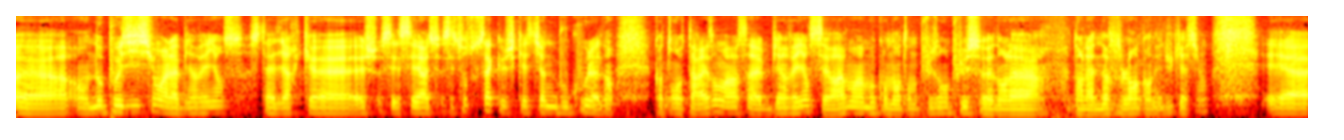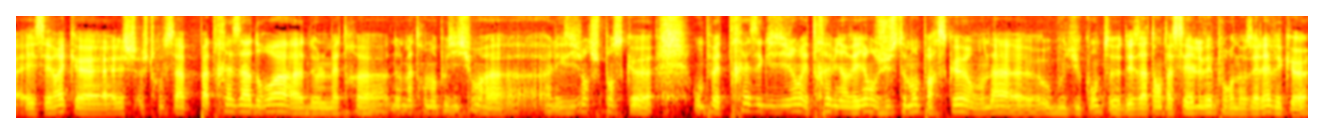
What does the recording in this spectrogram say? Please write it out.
euh, en opposition à la bienveillance. C'est-à-dire que c'est surtout ça que je questionne beaucoup là. Quand on, t'as raison, hein, bienveillance, c'est vraiment un mot qu'on entend de plus en plus euh, dans la dans la neuf langue en éducation. Et, euh, c'est vrai que je, trouve ça pas très adroit de le mettre de le mettre en opposition à, à l'exigence. Je pense que on peut être très exigeant et très bienveillant justement parce que on a au bout du compte des attentes assez élevées pour nos élèves et que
